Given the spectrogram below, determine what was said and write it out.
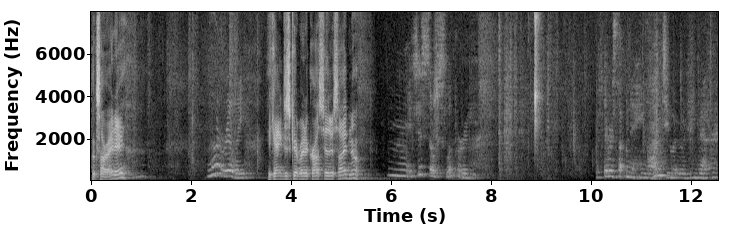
looks all right, eh? Not really. You can't just get right across the other side, no? Hmm, it's just so slippery. If there was something to hang on to, it would be better.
